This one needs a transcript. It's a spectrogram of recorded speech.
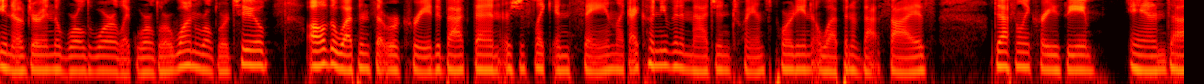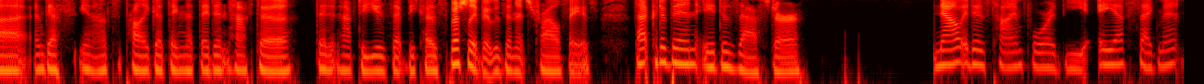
you know, during the World War, like World War One, World War Two, all the weapons that were created back then is just like insane. Like I couldn't even imagine transporting a weapon of that size. Definitely crazy. And, uh, I guess, you know, it's probably a good thing that they didn't have to, they didn't have to use it because especially if it was in its trial phase, that could have been a disaster. Now it is time for the AF segment.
